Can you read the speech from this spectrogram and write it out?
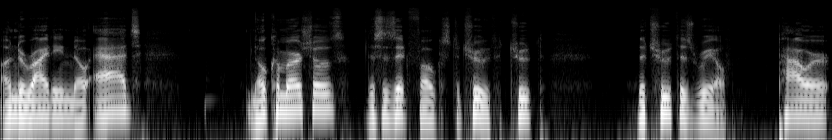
underwriting, no ads, no commercials. This is it, folks. The truth. Truth. The truth is real. Power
